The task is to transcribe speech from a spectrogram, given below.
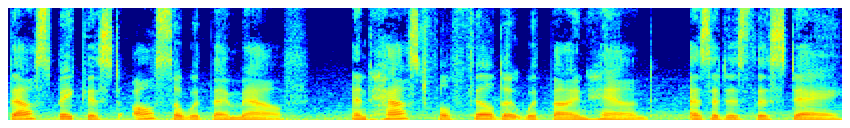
thou spakest also with thy mouth, and hast fulfilled it with thine hand, as it is this day.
